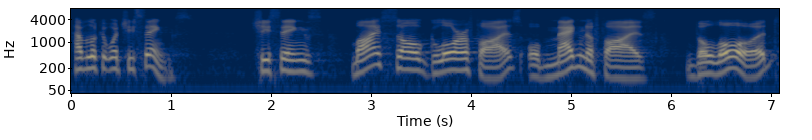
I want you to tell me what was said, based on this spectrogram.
Have a look at what she sings. She sings, My soul glorifies or magnifies the Lord,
